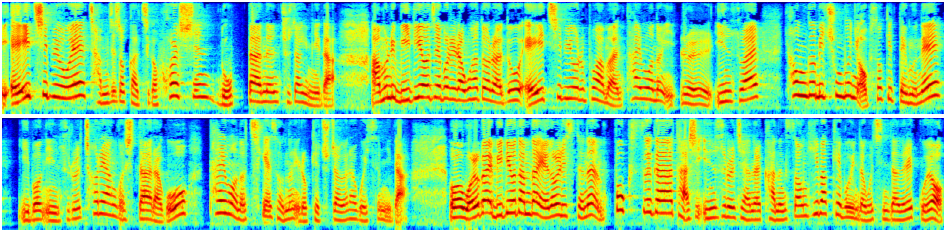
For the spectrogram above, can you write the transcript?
이 HBO의 잠재적 가치가 훨씬 높다는 주장입니다. 아무리 미디어 재벌이라고 하더라도 HBO를 포함한 타임워너를 인수할 현금이 충분히 없었기 때문에 이번 인수를 철회한 것이다라고 타임워너 측에서는 이렇게 주장을 하고 있습니다. 어, 월가의 미디어 담당 애널리스트는 폭스가 다시 인수를 제안할 가능성 희박해 보인다고 진단을 했고요.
